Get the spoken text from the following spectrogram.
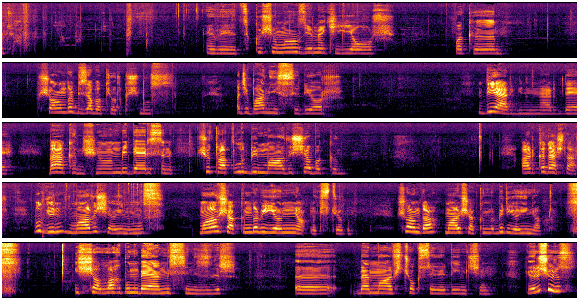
Evet. Evet, kuşumuz yemek yiyor. Bakın. Şu anda bize bakıyor kuşumuz. Acaba ne hissediyor? Diğer günlerde bakın şunun bir derisini. Şu tatlı bir mavişe bakın. Arkadaşlar bugün Maviş yayınımız. Maviş hakkında bir yayın yapmak istiyordum. Şu anda Maviş hakkında bir yayın yaptım. İnşallah bunu beğenmişsinizdir. Ee, ben Maviş çok sevdiğim için. Görüşürüz.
